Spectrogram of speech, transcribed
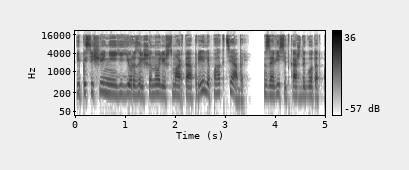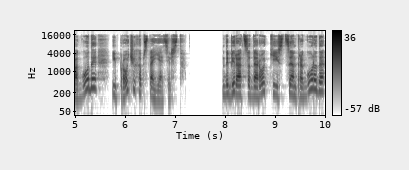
и посещение ее разрешено лишь с марта-апреля по октябрь. Зависит каждый год от погоды и прочих обстоятельств. Добираться до Рокки из центра города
